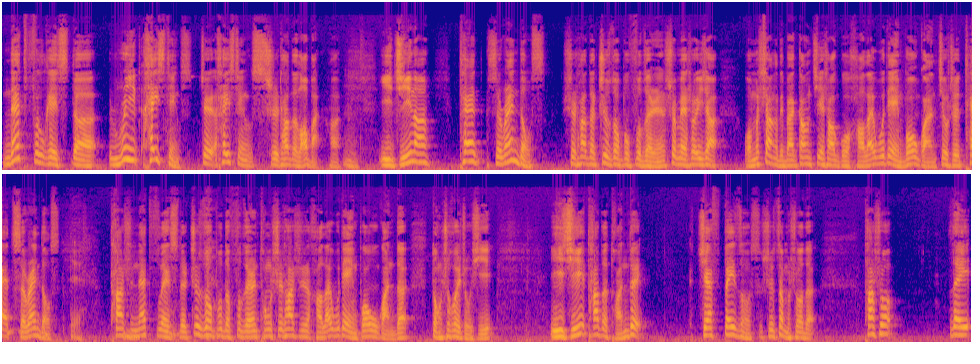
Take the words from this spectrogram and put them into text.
Netflix 的 Reed Hastings，这 Hastings 是他的老板啊，以及呢 Ted Sarandos 是他的制作部负责人。顺便说一下，我们上个礼拜刚介绍过好莱坞电影博物馆，就是 Ted Sarandos。对，他是 Netflix 的制作部的负责人，同时他是好莱坞电影博物馆的董事会主席，以及他的团队 Jeff Bezos 是这么说的，他说：“They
